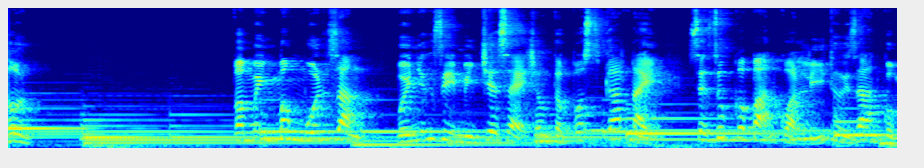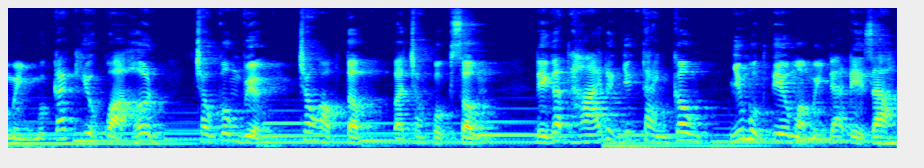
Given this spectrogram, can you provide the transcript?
hơn. Và mình mong muốn rằng với những gì mình chia sẻ trong tập postcard này sẽ giúp các bạn quản lý thời gian của mình một cách hiệu quả hơn trong công việc, trong học tập và trong cuộc sống để gặt hái được những thành công, những mục tiêu mà mình đã đề ra.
